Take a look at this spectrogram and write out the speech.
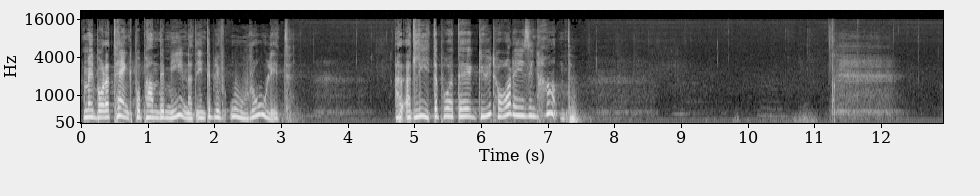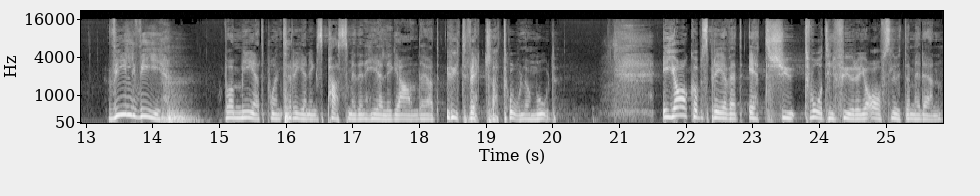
Men bara tänk på pandemin, att inte bli oroligt. Att, att lita på att det, Gud har det i sin hand. Vill vi vara med på en träningspass med den helige Ande, att utveckla tålamod. I Jakobsbrevet 1, 2-4, jag avslutar med den.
